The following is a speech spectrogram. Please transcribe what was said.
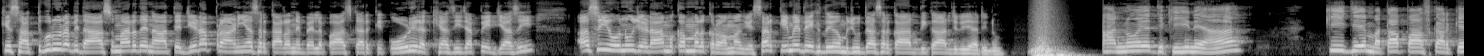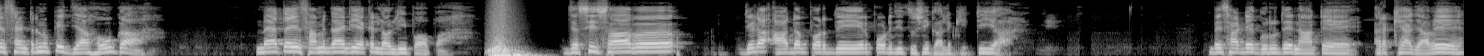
ਕਿ ਸਤਿਗੁਰੂ ਰਵਿਦਾਸ ਮਹਾਰਾਜ ਦੇ ਨਾਂ ਤੇ ਜਿਹੜਾ ਪੁਰਾਣੀਆਂ ਸਰਕਾਰਾਂ ਨੇ ਬਿੱਲ ਪਾਸ ਕਰਕੇ ਕੋਲ ਹੀ ਰੱਖਿਆ ਸੀ ਜਾਂ ਭੇਜਿਆ ਸੀ, ਅਸੀਂ ਉਹਨੂੰ ਜਿਹੜਾ ਮੁਕੰਮਲ ਕਰਵਾਵਾਂਗੇ ਸਰ, ਕਿਵੇਂ ਦੇਖਦੇ ਹੋ ਮੌਜੂਦਾ ਸਰਕਾਰ ਦੀ ਕਾਰਜਗੁਜ਼ਾਰੀ ਨੂੰ? ਸਾਨੂੰ ਇਹ ਯਕੀਨ ਆ ਕਿ ਜੇ ਮਤਾ ਪਾਸ ਕਰਕੇ ਸੈਂਟਰ ਨੂੰ ਭੇਜਿਆ ਹੋਊਗਾ ਮੈਂ ਤਾਂ ਇਹ ਸਮਝਦਾ ਕਿ ਇੱਕ ਲੋਲੀਪੌਪ ਆ। ਜੱਸੀ ਸਾਹਿਬ ਜਿਹੜਾ ਆਦਮਪੁਰ ਦੇ 에ਅਰਪੋਰਟ ਦੀ ਤੁਸੀਂ ਗੱਲ ਕੀਤੀ ਆ ਵੀ ਸਾਡੇ ਗੁਰੂ ਦੇ ਨਾਂ ਤੇ ਰੱਖਿਆ ਜਾਵੇ।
